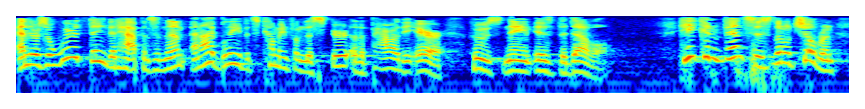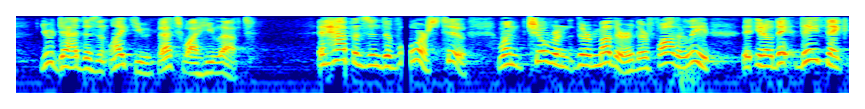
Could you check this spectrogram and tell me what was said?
And there's a weird thing that happens in them, and I believe it's coming from the spirit of the power of the air, whose name is the devil. He convinces little children, Your dad doesn't like you, that's why he left. It happens in divorce, too. When children, their mother, their father leave, you know, they, they think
